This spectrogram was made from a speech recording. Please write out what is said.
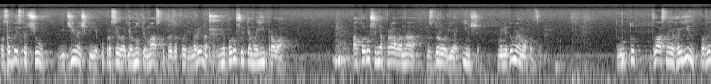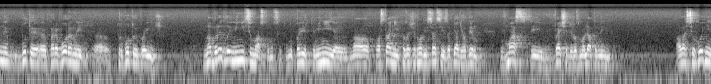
Особисто чув від жіночки, яку просили одягнути маску при заході на ринок, не порушуйте мої права. А порушення права на здоров'я інших, ми не думаємо про це. Тому тут власний егоїзм повинен бути е, переборений е, турботою про інших. Набридло й мені цю маску носити. Ну повірте, мені на останній позачерговій сесії за 5 годин в масці ввечері розмовляти не міг. Але сьогодні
